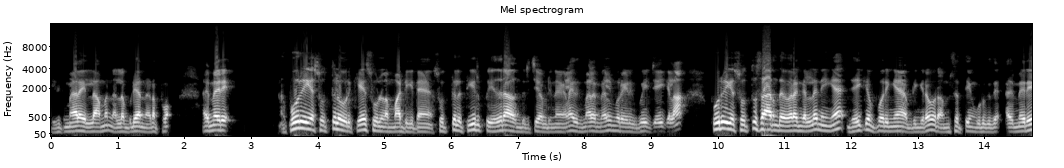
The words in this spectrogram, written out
இதுக்கு மேலே இல்லாமல் நல்லபடியாக நடப்போம். அதுமாரி பூர்வீக சொத்துல ஒரு கேஸ் உள்ள மாட்டிக்கிட்டேன். சொத்துல தீர்ப்பு எதிராக வந்துருச்சு அப்படின்னாங்களா இதுக்கு மேல மேல்முறையீடுக்கு போய் ஜெயிக்கலாம். பூர்வீக சொத்து சார்ந்த விவரங்கள்ல நீங்க ஜெயிக்க போறீங்க அப்படிங்கிற ஒரு அம்சத்தையும் கொடுக்குது. அது மாதிரி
